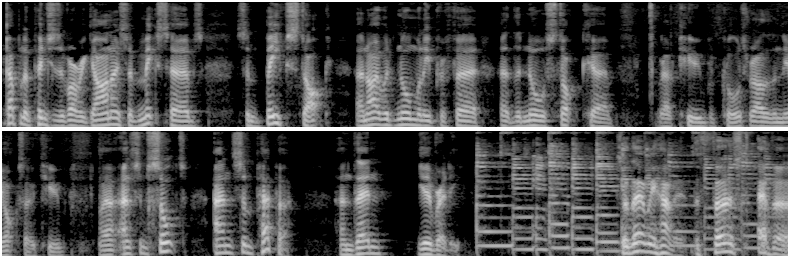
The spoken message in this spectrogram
a couple of pinches of oregano, some mixed herbs, some beef stock, and I would normally prefer uh, the Knorr stock uh, uh, cube, of course, rather than the Oxo cube, uh, and some salt and some pepper, and then you're ready. So there we have it, the first ever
